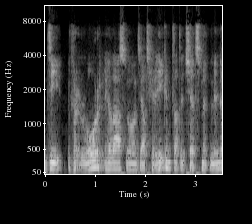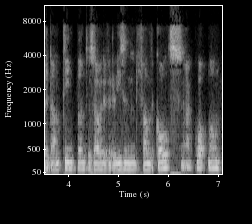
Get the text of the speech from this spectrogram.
Die verloor helaas wel, want die had gerekend dat de Jets met minder dan 10 punten zouden verliezen van de Colts. Ja, klopt man.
